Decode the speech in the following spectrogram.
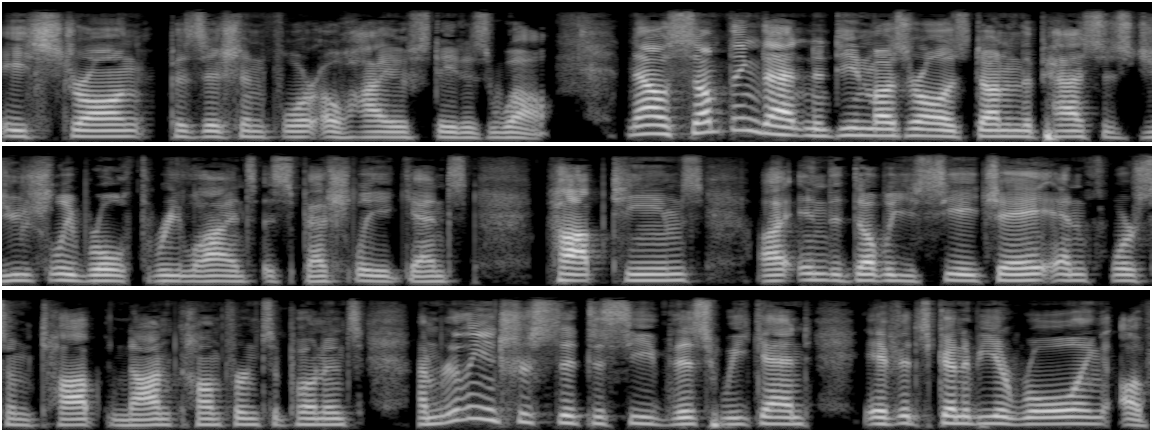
a strong position for Ohio State as well. Now, something that Nadine Muzerall has done in the past is usually roll three lines, especially against top teams uh, in the WCHA and for some top non conference opponents. I'm really interested to see this weekend if it's going to be a rolling of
